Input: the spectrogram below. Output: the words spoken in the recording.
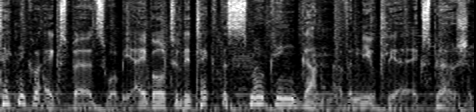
technical experts will be able to detect the smoking gun of a nuclear explosion.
